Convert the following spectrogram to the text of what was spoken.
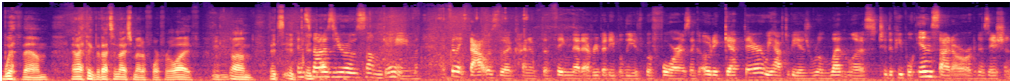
with them. And i think that that's a nice metaphor for life. Um, it's it, And it's it- not a zero sum game. I feel like that was the kind of the thing that everybody believed before is like, oh, to get there, we have to be as relentless to the people inside our organization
